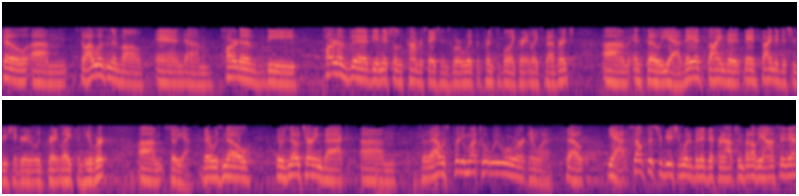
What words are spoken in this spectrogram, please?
so um, so I wasn't involved, and um, part of the part of the, the initial conversations were with the principal at Great Lakes Beverage, um, and so yeah, they had signed a they had signed a distribution agreement with Great Lakes and Hubert. Um, so yeah, there was no there was no turning back. Um, so that was pretty much what we were working with. So yeah, self distribution would have been a different option, but I'll be honest with you,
